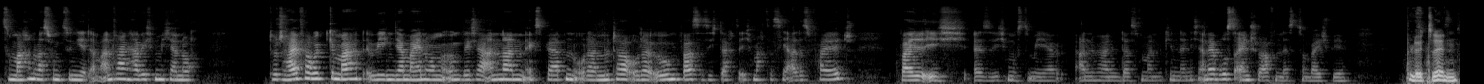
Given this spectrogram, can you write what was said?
zu machen, was funktioniert. Am Anfang habe ich mich ja noch total verrückt gemacht wegen der Meinung irgendwelcher anderen Experten oder Mütter oder irgendwas, dass ich dachte, ich mache das hier alles falsch, weil ich, also ich musste mir ja anhören, dass man Kinder nicht an der Brust einschlafen lässt zum Beispiel. Blödsinn.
